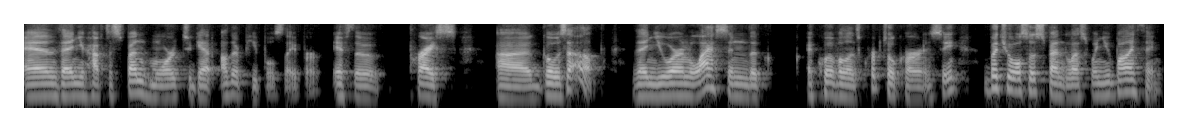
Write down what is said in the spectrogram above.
and then you have to spend more to get other people's labor. If the price uh, goes up, then you earn less in the equivalent cryptocurrency, but you also spend less when you buy things.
